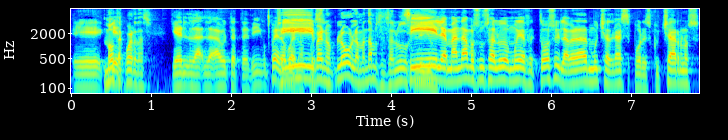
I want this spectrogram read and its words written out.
Eh, No te acuerdas. ¿Quién? La- la- ahorita te digo, pero sí, bueno. pues, luego le mandamos el saludo. Sí, Gilillo. le mandamos un saludo muy afectuoso y la verdad muchas gracias por escucharnos.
